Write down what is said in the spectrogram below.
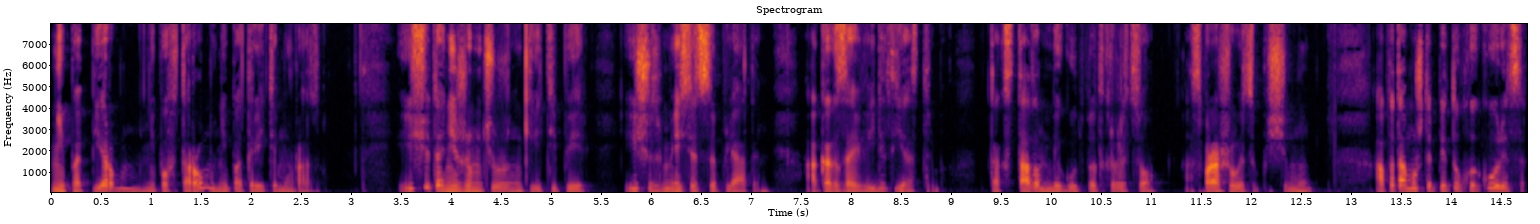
Ни по первому, ни по второму, ни по третьему разу. Ищут они жемчужинки и теперь. Ищут вместе с цыплятами. А как завидят ястреба, так стадом бегут под крыльцо. А спрашивается, почему? А потому что петух и курица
